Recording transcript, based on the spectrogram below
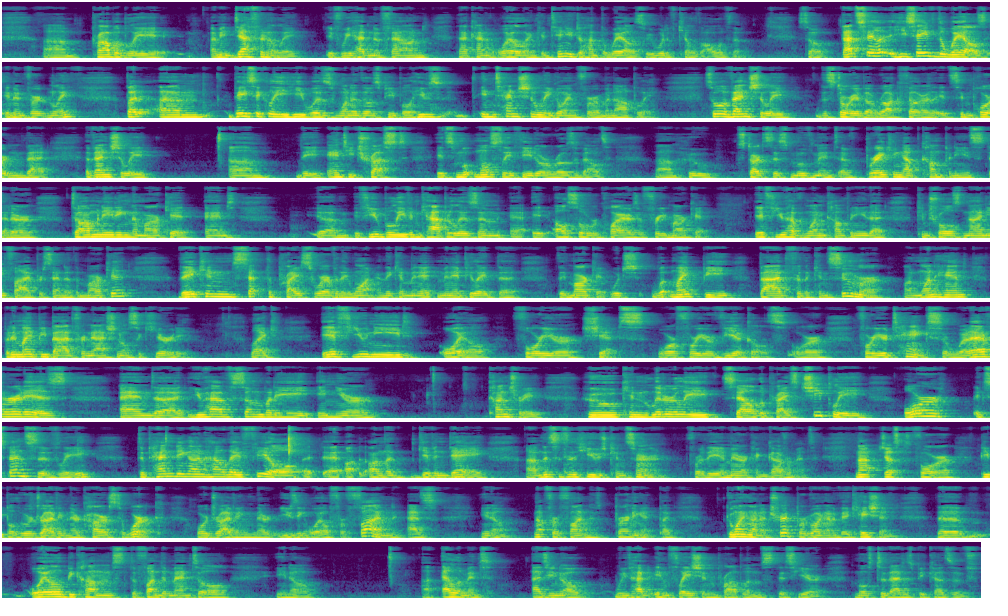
Um, probably, I mean, definitely, if we hadn't have found that kind of oil and continued to hunt the whales, we would have killed all of them. So that's he saved the whales inadvertently, but um, basically he was one of those people. He was intentionally going for a monopoly. So eventually, the story about Rockefeller, it's important that eventually um, the antitrust, it's mostly Theodore Roosevelt um, who starts this movement of breaking up companies that are dominating the market. And um, if you believe in capitalism, uh, it also requires a free market. If you have one company that controls 95% of the market, they can set the price wherever they want and they can mani- manipulate the, the market, which what might be bad for the consumer on one hand, but it might be bad for national security. Like if you need oil for your ships or for your vehicles or for your tanks or whatever it is, and uh, you have somebody in your country who can literally sell the price cheaply or expensively, depending on how they feel uh, uh, on the given day. Um, this is a huge concern for the American government, not just for people who are driving their cars to work or driving their using oil for fun as you know not for fun as burning it but going on a trip or going on a vacation the oil becomes the fundamental you know uh, element as you know we've had inflation problems this year most of that is because of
